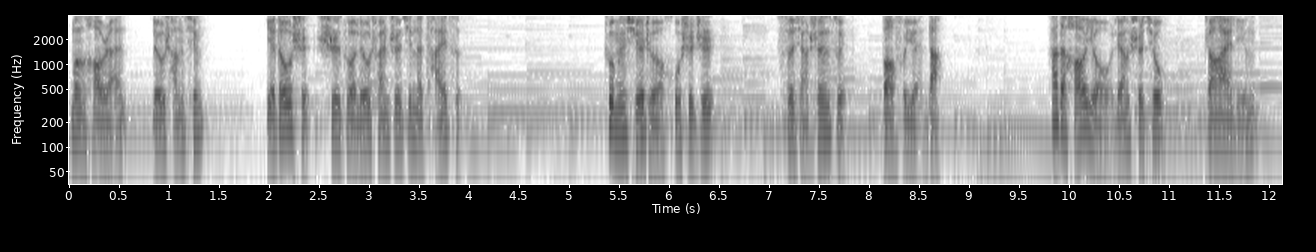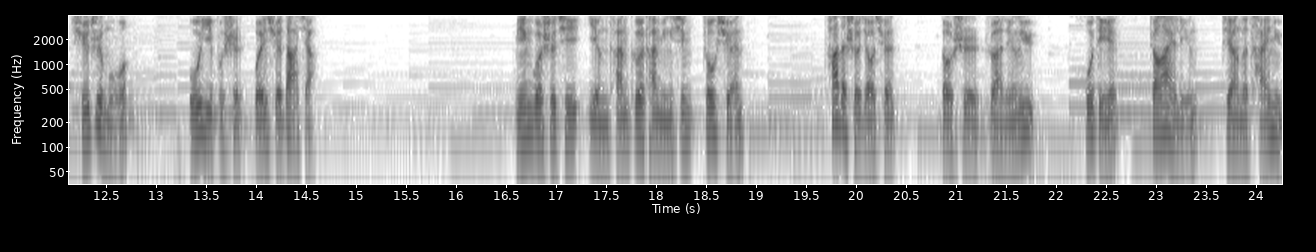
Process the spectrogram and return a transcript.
孟浩然、刘长卿，也都是诗作流传至今的才子。著名学者胡适之，思想深邃，抱负远大。他的好友梁实秋、张爱玲、徐志摩，无一不是文学大家。民国时期影坛歌坛明星周璇，他的社交圈都是阮玲玉、蝴蝶、张爱玲这样的才女。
